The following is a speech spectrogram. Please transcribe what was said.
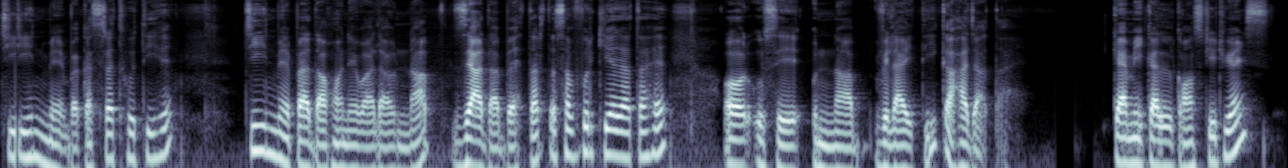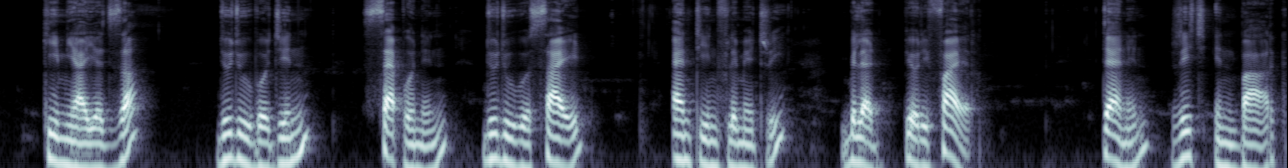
چین میں بکثرت ہوتی ہے۔ چین میں پیدا ہونے والا اناب زیادہ بہتر تصور کیا جاتا ہے اور اسے اناب ولایتی کہا جاتا ہے۔ کیمیکل کانسٹیٹیوئنٹس، کیمیائی اجزاء جوجوبوجن سیپونن jujubicide, anti-inflammatory, blood purifier. Tannin rich in bark,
